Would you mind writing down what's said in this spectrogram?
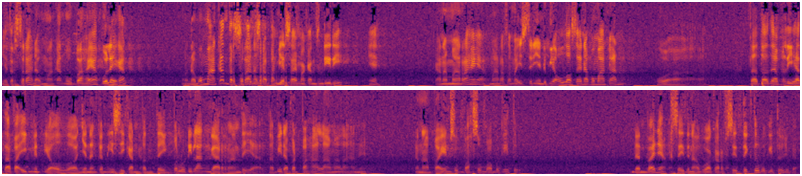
Ya terserah, tidak mau makan, mau ya, boleh kan? Tidak mau makan terserah, nah sarapan biar saya makan sendiri. Ya. Karena marah ya, marah sama istrinya. Demi Allah saya tidak mau makan. Wah, Tata melihat apa ingat ya Allah, nyenengkan isikan penting. Perlu dilanggar nanti ya, tapi dapat pahala malahan ya. Kenapain sumpah-sumpah begitu? Dan banyak Sayyidina Abu Bakar Siddiq itu begitu juga.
